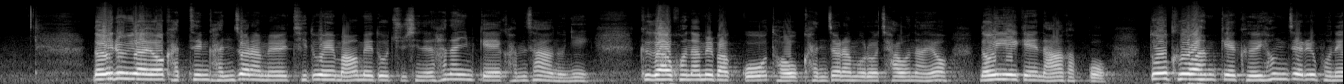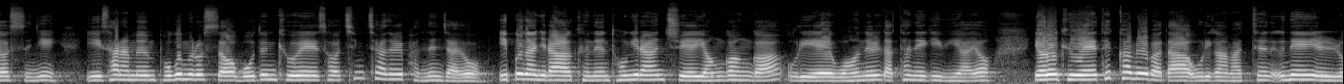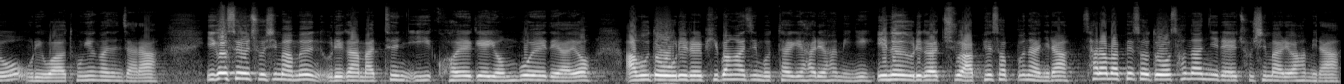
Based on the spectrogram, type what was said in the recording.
너희를 위하여 같은 간절함을 디도의 마음에도 주시는 하나님께 감사하노니 그가 권함을 받고 더욱 간절함으로 자원하여 너희에게 나아갔고 또 그와 함께 그 형제를 보내었으니 이 사람은 복음으로써 모든 교회에서 칭찬을 받는 자요. 이뿐 아니라 그는 동일한 주의 영광과 우리의 원을 나타내기 위하여 여러 교회의 택함을 받아 우리가 맡은 은혜의 일로 우리와 동행하는 자라 이것을 조심함은 우리가 맡은 이 거액의 연보에 대하여 아무도 우리를 비방하지 못하게 하려 함이니 이는 우리가 주 앞에서뿐 아니라 사람 앞에서도 선한 일에 조심하려 함이라.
